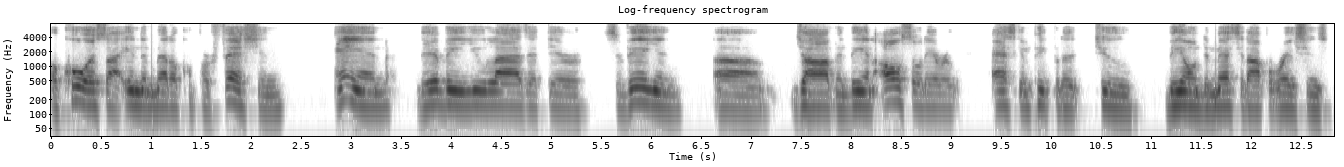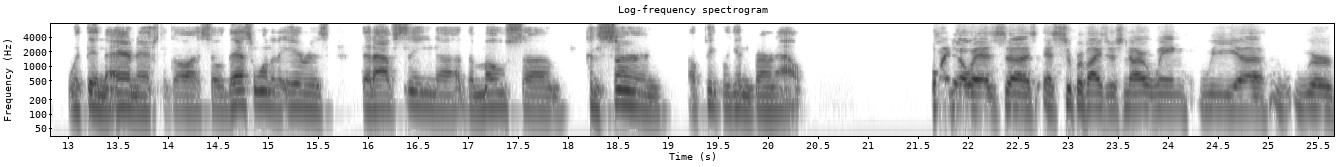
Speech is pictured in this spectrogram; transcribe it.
of course, are in the medical profession, and they're being utilized at their civilian uh, job, and then also they were asking people to to be on domestic operations within the Air National Guard. So that's one of the areas that I've seen uh, the most um, concern of people getting burned out. Well, I know as uh, as supervisors in our wing, we uh, we're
